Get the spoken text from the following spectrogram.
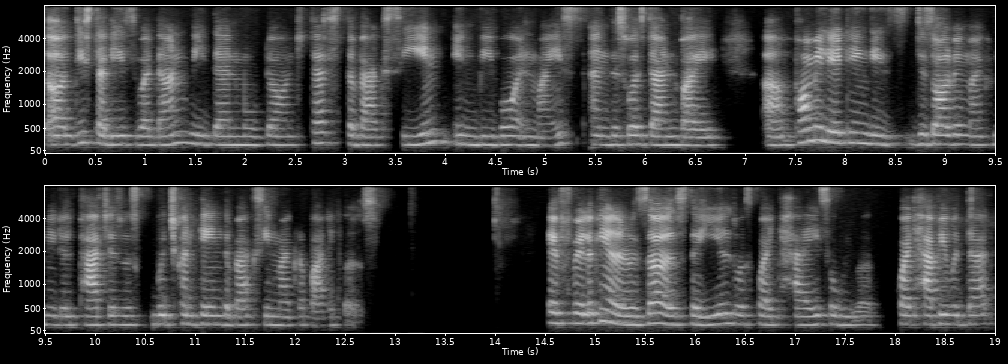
uh, these studies were done, we then moved on to test the vaccine in vivo in mice. And this was done by um, formulating these dissolving microneedle patches which contain the vaccine microparticles. If we're looking at the results, the yield was quite high, so we were quite happy with that.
